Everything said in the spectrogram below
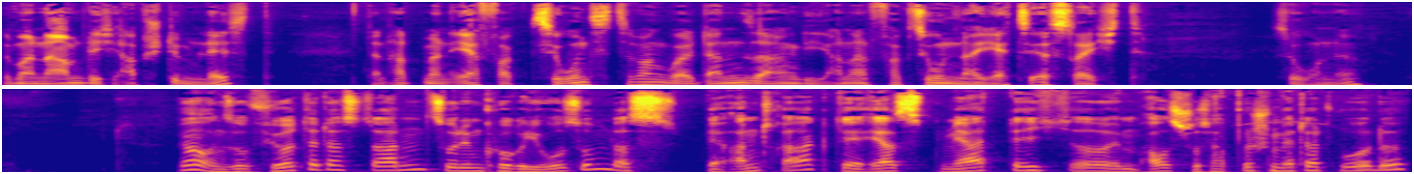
wenn man namentlich abstimmen lässt, dann hat man eher Fraktionszwang, weil dann sagen die anderen Fraktionen, na jetzt erst recht. So, ne? Ja, und so führte das dann zu dem Kuriosum, dass der Antrag, der erst mehrheitlich äh, im Ausschuss abgeschmettert wurde,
